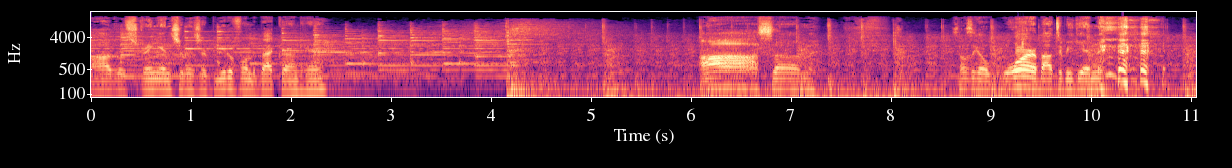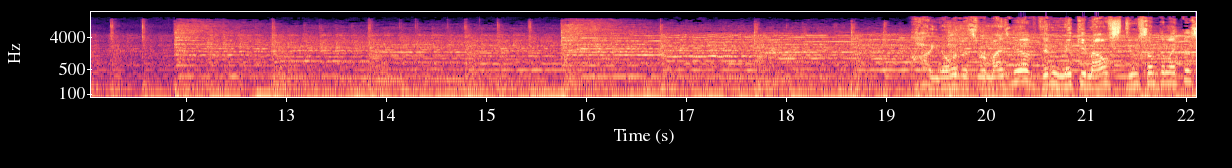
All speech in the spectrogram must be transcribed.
Ah, those string instruments are beautiful in the background here. Awesome. Sounds like a war about to begin. Oh, you know what this reminds me of? Didn't Mickey Mouse do something like this?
